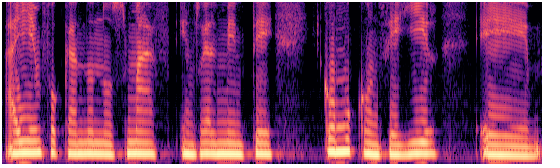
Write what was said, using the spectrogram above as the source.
ahí enfocándonos más en realmente cómo conseguir eh,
